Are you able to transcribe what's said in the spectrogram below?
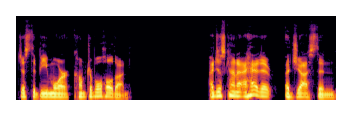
just to be more comfortable. Hold on. I just kind of I had to adjust and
